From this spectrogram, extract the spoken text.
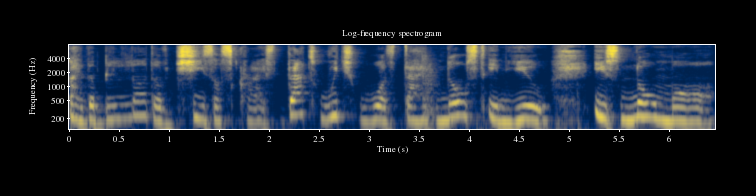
by the blood of Jesus Christ. That which was diagnosed in you is no more.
